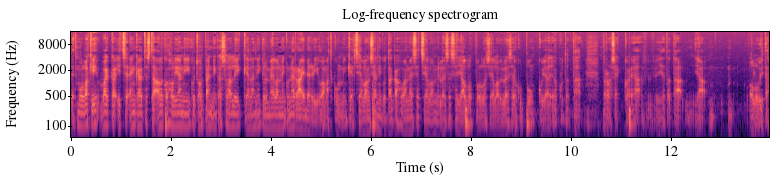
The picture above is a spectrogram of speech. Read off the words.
et mullakin, vaikka itse en käytä sitä alkoholia niin kuin tuolla bändin kanssa ollaan liikkeellä, niin kyllä meillä on niin kuin ne raiderijuomat kumminkin, että siellä on siellä niin kuin takahuoneessa, että siellä on yleensä se jallupullo, siellä on yleensä joku punkku ja joku tota, prosekko ja, ja, tota, ja oluita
